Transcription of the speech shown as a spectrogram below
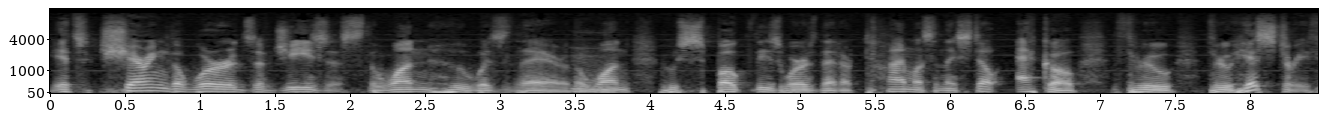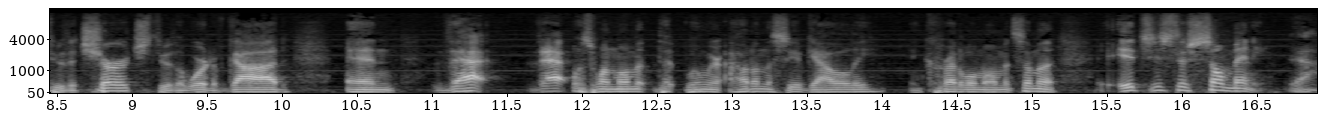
it's sharing the words of Jesus, the one who was there, Mm. the one who spoke these words that are timeless and they still echo through through history, through the church, through the Word of God, and that that was one moment that when we were out on the Sea of Galilee, incredible moment. Some of the, it's just there's so many. Yeah.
